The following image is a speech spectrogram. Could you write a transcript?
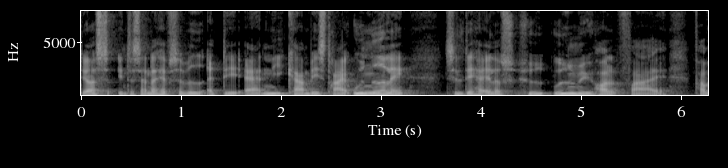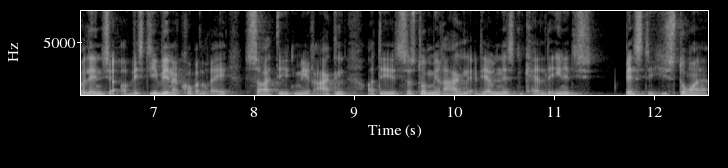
Det er også interessant at hæfte sig ved, at det er ni kampe i streg uden nederlag til det her ellers ydmyge hold fra, øh, fra Valencia. Og hvis de vinder Copa del Rey, så er det et mirakel. Og det er så stort mirakel, at jeg vil næsten kalde det en af de bedste historier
